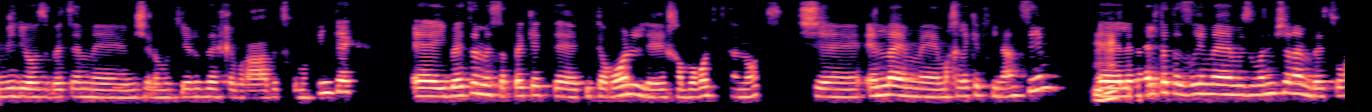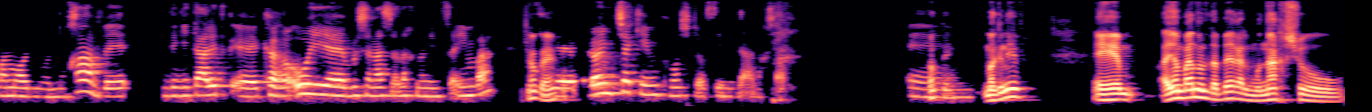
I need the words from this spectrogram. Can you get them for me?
מיליו זה בעצם, אה, מי שלא מכיר, זה חברה בתחום הפינטק. אה, היא בעצם מספקת אה, פתרון לחברות קטנות שאין להן אה, מחלקת פיננסים, mm-hmm. לנהל את התזרים מזומנים שלהם בצורה מאוד מאוד נוחה ודיגיטלית כראוי בשנה שאנחנו נמצאים בה, okay. אוקיי. ולא עם צ'קים כמו שעושים את זה עד עכשיו. אוקיי, okay. מגניב. היום באנו לדבר על מונח שהוא,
